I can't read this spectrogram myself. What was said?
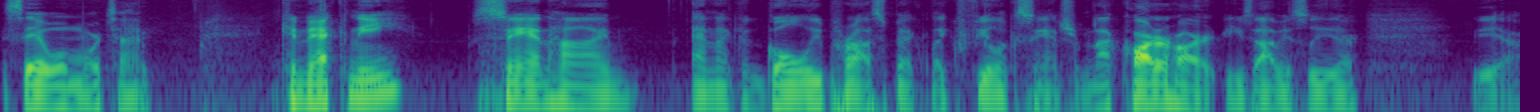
Say it one more time. Konecny, Sanheim, and like a goalie prospect like Felix Sandstrom. Not Carter Hart. He's obviously their yeah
